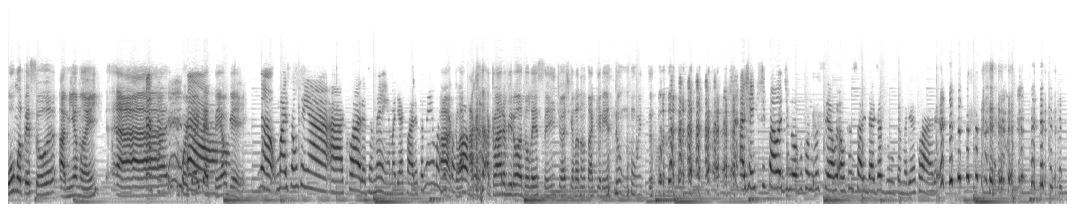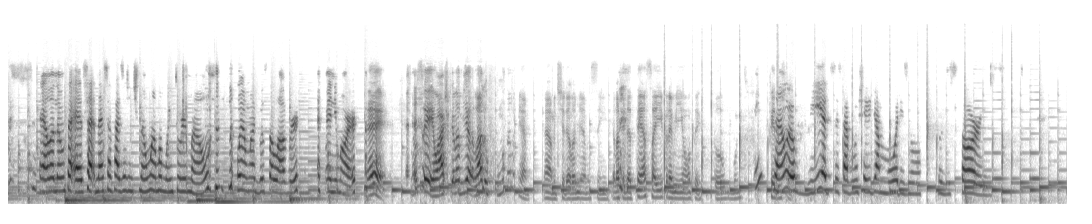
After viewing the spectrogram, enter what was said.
uma pessoa, a minha mãe. Ah, o importante é ter Ah. alguém. Não, mas não tem a, a Clara também? A Maria Clara também é uma Ah. Cla- a, a Clara virou adolescente, eu acho que ela não tá querendo muito. A gente se fala de novo quando você al- alcançar a idade adulta, Maria Clara. Ela não tá. Essa, nessa fase a gente não ama muito o irmão. Não é uma Gusta Lover anymore. É, não sei, eu acho que ela me ama. Lá no fundo ela me ama. Não, mentira, ela me ama sim. Ela fez até açaí pra mim ontem. Tô muito feliz. Então, eu via que vocês estavam cheios de amores no, nos stories.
